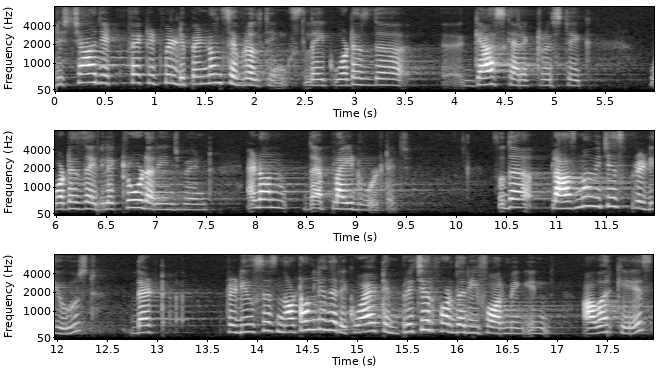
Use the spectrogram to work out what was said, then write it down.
discharge effect it will depend on several things like what is the uh, gas characteristic, what is the electrode arrangement and on the applied voltage. So, the plasma which is produced that produces not only the required temperature for the reforming in our case,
